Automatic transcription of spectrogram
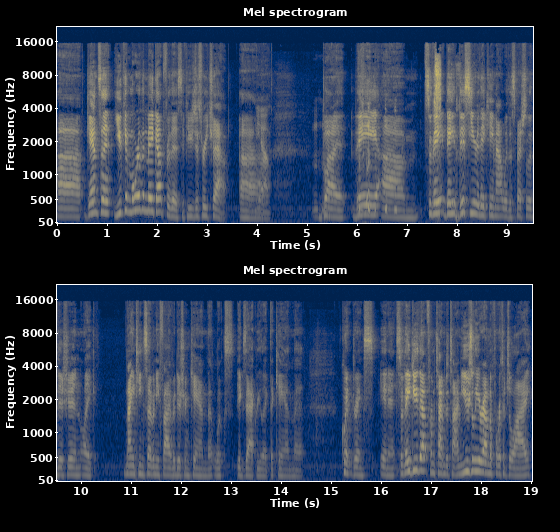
uh, Gansett, you can more than make up for this if you just reach out. Uh, Yeah. But they, um, so they, they, this year they came out with a special edition, like 1975 edition can that looks exactly like the can that Quint drinks in it. So they do that from time to time, usually around the 4th of July.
